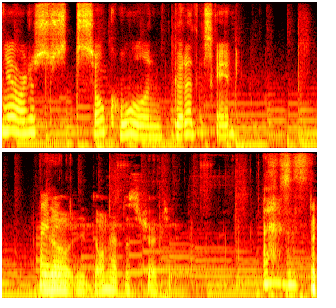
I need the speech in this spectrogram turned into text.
Yeah, we're just so cool and good at this game. You don't you don't have to stretch it.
